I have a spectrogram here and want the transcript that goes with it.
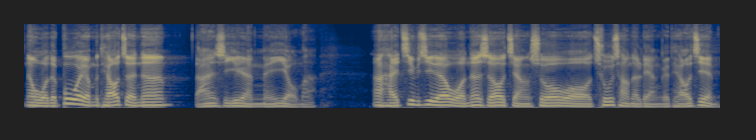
那我的部位有没有调整呢？答案是依然没有嘛。那还记不记得我那时候讲说我出场的两个条件？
